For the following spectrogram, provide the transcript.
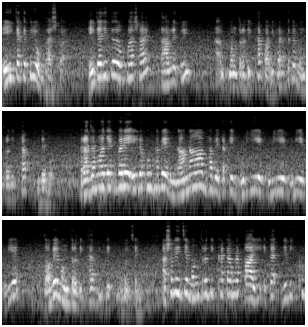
এইটাকে তুই অভ্যাস কর। এইটা যদি অভ্যাস হয়, তাহলে তুই মন্ত্র দীক্ষা পাবি। তার থেকে মন্ত্র দীক্ষা দেব। রাজা মহারাজ একবারে এইরকমভাবে নানাভাবে তাকে ঘুরিয়ে ঘুরিয়ে ঘুরিয়ে ঘুরিয়ে তবে মন্ত্র দীক্ষা দিতে বলছেন। আসলে যে মন্ত্র দীক্ষাটা আমরা পাই, এটা যদি খুব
